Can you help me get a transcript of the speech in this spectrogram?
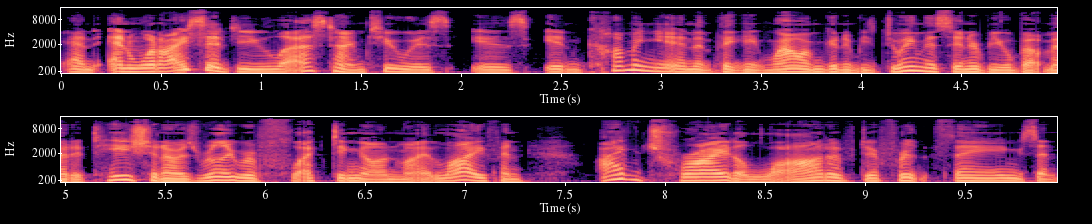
and, and what I said to you last time too is, is in coming in and thinking, wow, I'm going to be doing this interview about meditation. I was really reflecting on my life and I've tried a lot of different things. And,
